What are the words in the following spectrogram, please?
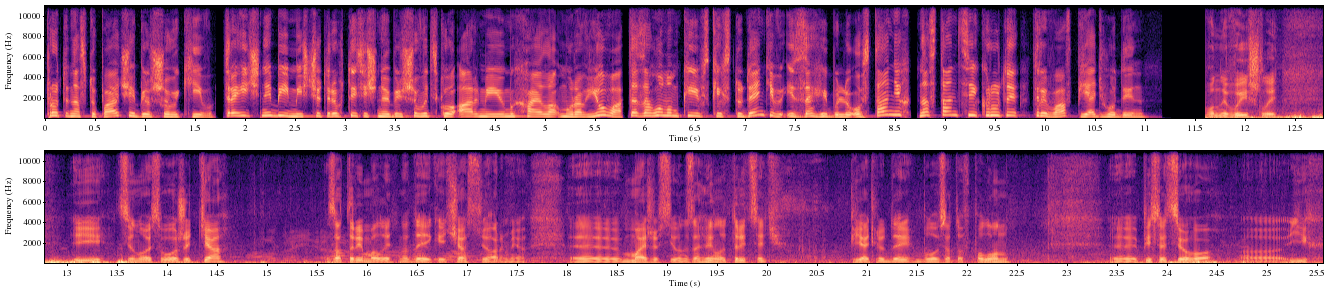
проти наступаючих більшовиків. Трагічний бій між чотирьохтисячною більшовицькою армією Михайла Муравйова та загоном київських студентів із загибелю останніх на станції Крути тривав 5 годин. Вони вийшли і ціною свого життя затримали на деякий час цю армію. Е, Майже всі вони загинули, 35 людей було взято в полон. Е, Після цього е, їх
